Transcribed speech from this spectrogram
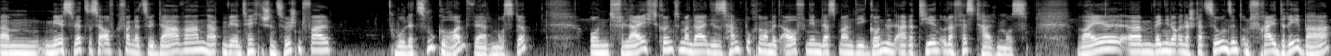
ähm, mir ist letztes Jahr aufgefallen, als wir da waren, da hatten wir einen technischen Zwischenfall, wo der Zug geräumt werden musste. Und vielleicht könnte man da in dieses Handbuch nochmal mit aufnehmen, dass man die Gondeln arretieren oder festhalten muss. Weil, ähm, wenn die noch in der Station sind und frei drehbar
